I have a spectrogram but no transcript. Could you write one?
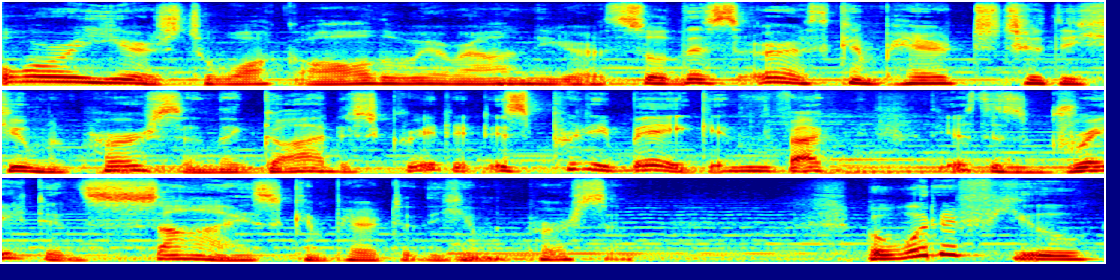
four years to walk all the way around the earth. So this earth compared to the human person that God has created is pretty big. And in fact, the earth is great in size compared to the human person. But what if you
